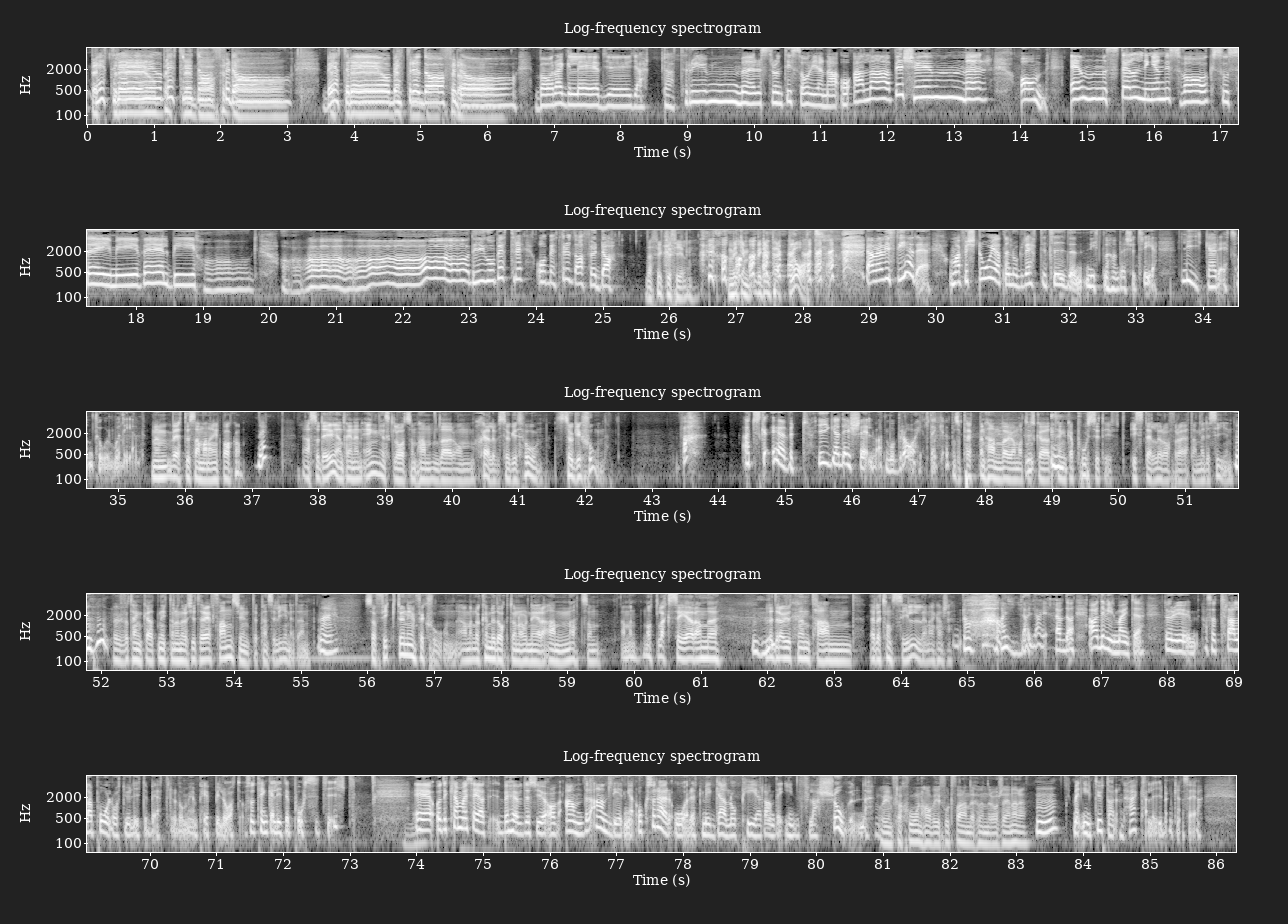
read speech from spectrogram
Bättre och bättre dag för dag. Bättre och bättre dag för dag. Bara glädje hjärtat rymmer. Strunt i sorgerna och alla bekymmer. Om än ställningen är svag så säg med välbehag. Ah, det går bättre och bättre dag för dag. Där fick du feeling. Vilken, vilken pepplåt! Ja men visst är det. Och man förstår ju att den låg rätt i tiden 1923. Lika rätt som Tor Modén. Men vet du sammanhanget bakom? Nej? Alltså det är ju egentligen en engelsk låt som handlar om självsuggestion. Suggestion. Va? Att du ska övertyga dig själv att må bra helt enkelt. Alltså peppen handlar ju om att du ska tänka positivt istället för att äta medicin. För vi får tänka att 1923 fanns ju inte penicillinet än. Nej. Så fick du en infektion, ja, men då kunde doktorn ordinera annat som ja, men något laxerande, eller dra ut en tand, eller tonsillerna kanske. Oh, aj, aj, aj. Ja, det vill man ju inte. Då är det ju, alltså, tralla på låter ju lite bättre då med en peppig låt. Och så tänka lite positivt. Eh, och det kan man säga att det behövdes ju av andra anledningar också det här året med galopperande inflation. Och inflation har vi fortfarande hundra år senare. Mm, men inte utav den här kalibern kan jag säga.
